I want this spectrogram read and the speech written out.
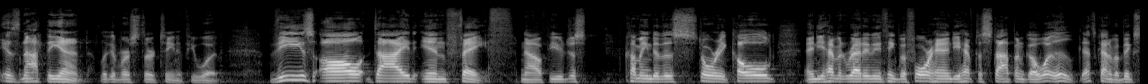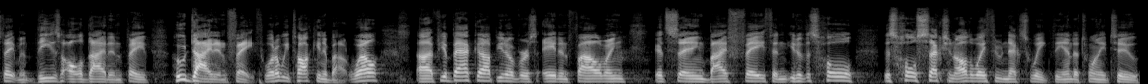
is not the end. Look at verse 13, if you would. These all died in faith. Now, if you just coming to this story cold and you haven't read anything beforehand, you have to stop and go, well, that's kind of a big statement. These all died in faith. Who died in faith? What are we talking about? Well, uh, if you back up, you know, verse 8 and following, it's saying by faith. And, you know, this whole, this whole section all the way through next week, the end of 22,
